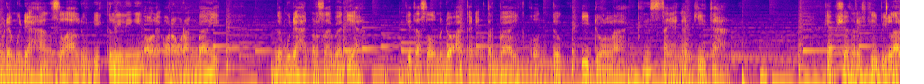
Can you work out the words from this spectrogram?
Mudah-mudahan selalu dikelilingi oleh orang-orang baik. Mudah-mudahan bersahabat ya Kita selalu mendoakan yang terbaik untuk idola kesayangan kita Caption Rizky Bilar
